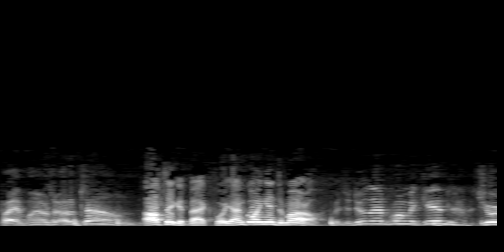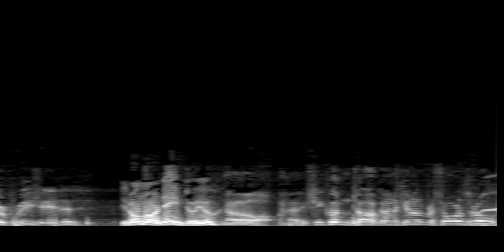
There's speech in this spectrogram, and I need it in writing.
Five miles out of town. I'll take it back for you. I'm going in tomorrow. Would you do that for me, kid? Sure appreciate it. You don't know her name, do you? No, she couldn't talk on account of her sore throat.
